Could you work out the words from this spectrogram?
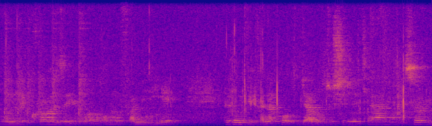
umuntu uri kuroze w'umufamiliye birumvikana ko byagutushije cyane. Sori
